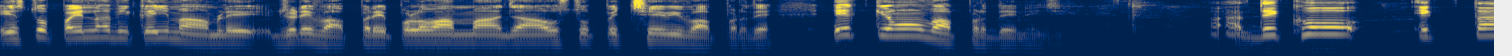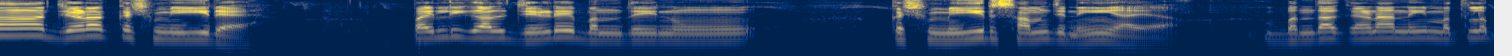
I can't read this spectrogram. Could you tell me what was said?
ਇਸ ਤੋਂ ਪਹਿਲਾਂ ਵੀ ਕਈ ਮਾਮਲੇ ਜਿਹੜੇ ਵਾਪਰੇ, ਪੁਲਵਾਮਾ ਜਾਂ ਉਸ ਤੋਂ ਪਿੱਛੇ ਵੀ ਵਾਪਰਦੇ, ਇਹ ਕਿਉਂ ਵਾਪਰਦੇ ਨੇ ਜੀ? ਦੇਖੋ, ਇੱਕ ਤਾਂ ਜਿਹੜਾ ਕਸ਼ਮੀਰ ਹੈ, ਪਹਿਲੀ ਗੱਲ ਜਿਹੜੇ ਬੰਦੇ ਨੂੰ ਕਸ਼ਮੀਰ ਸਮਝ ਨਹੀਂ ਆਇਆ, ਬੰਦਾ ਕਹਿਣਾ ਨਹੀਂ, ਮਤਲਬ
